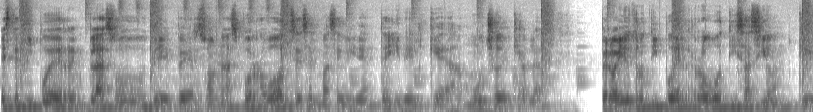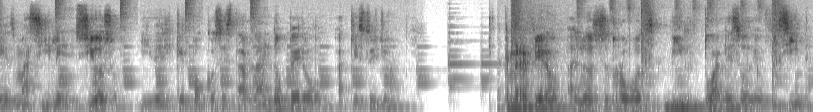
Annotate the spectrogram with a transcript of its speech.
Este tipo de reemplazo de personas por robots es el más evidente y del que da mucho de qué hablar. Pero hay otro tipo de robotización que es más silencioso y del que poco se está hablando, pero aquí estoy yo. ¿A qué me refiero? A los robots virtuales o de oficina,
